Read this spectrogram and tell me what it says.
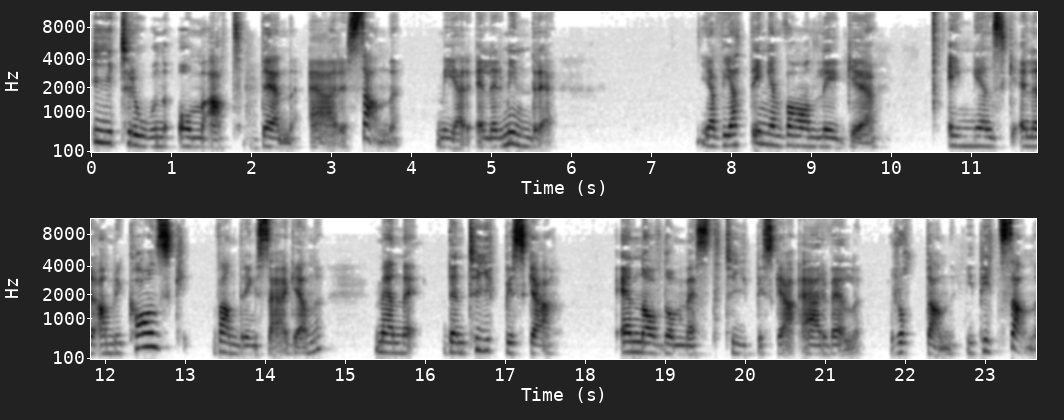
i tron om att den är sann, mer eller mindre. Jag vet ingen vanlig eh, engelsk eller amerikansk vandringssägen. Men den typiska, en av de mest typiska är väl råttan i pizzan.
